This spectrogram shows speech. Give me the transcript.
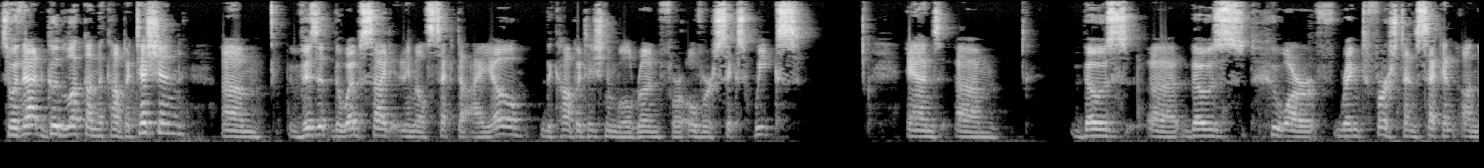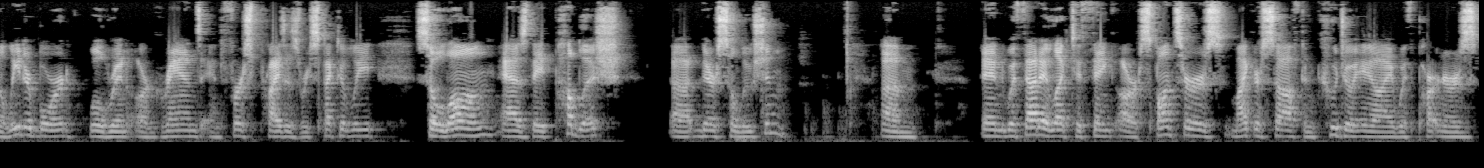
So with that, good luck on the competition. Um, visit the website at mlsec.io. The competition will run for over six weeks. And um, those uh, those who are ranked first and second on the leaderboard will win our grands and first prizes respectively, so long as they publish uh, their solution. Um, and with that, I'd like to thank our sponsors, Microsoft and Kujo AI, with partners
